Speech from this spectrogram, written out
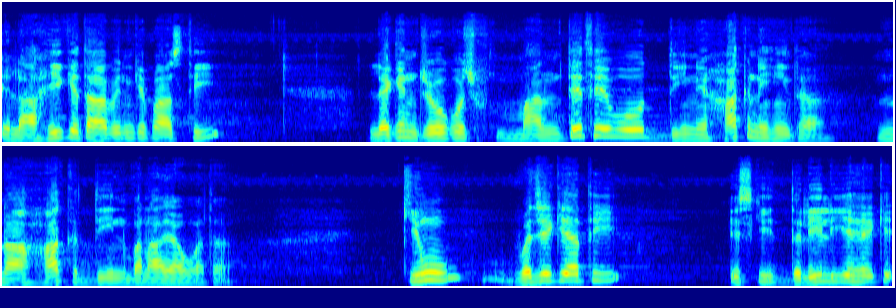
इलाही किताब इनके पास थी, लेकिन जो कुछ मानते थे वो दीन हक नहीं था, ना हक दीन बनाया हुआ था। क्यों? वजह क्या थी? इसकी दलील यह है कि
